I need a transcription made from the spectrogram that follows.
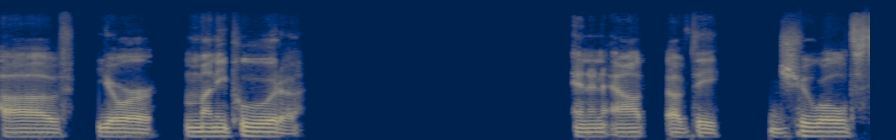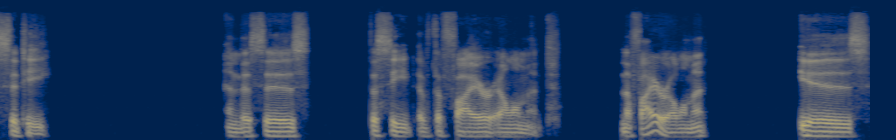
of your manipura, in and out of the jeweled city. And this is the seat of the fire element. And the fire element is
